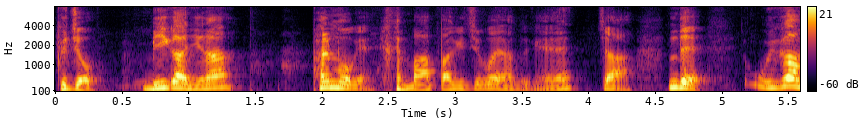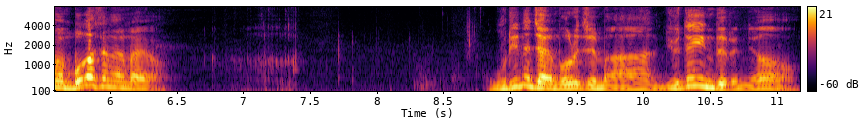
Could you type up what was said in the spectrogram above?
그죠? 미간이나 팔목에. 맞박이지 뭐야, 그게. 자, 근데 이거 하면 뭐가 생각나요? 우리는 잘 모르지만 유대인들은요,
